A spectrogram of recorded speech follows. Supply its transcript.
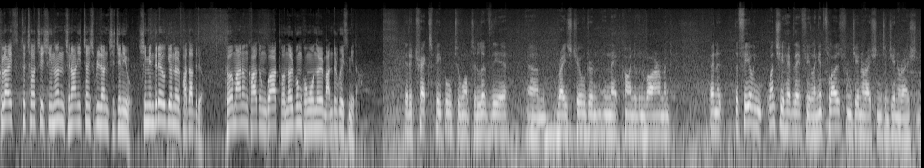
클라이스트 처치 시는 지난 2011년 지진 이후 시민들의 의견을 받아들여 더 많은 가든과 더 넓은 공원을 만들고 있습니다. It attracts people to want to live there, um, raise children in that kind of environment. And it, the feeling, once you have that feeling, it flows from generation to generation.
